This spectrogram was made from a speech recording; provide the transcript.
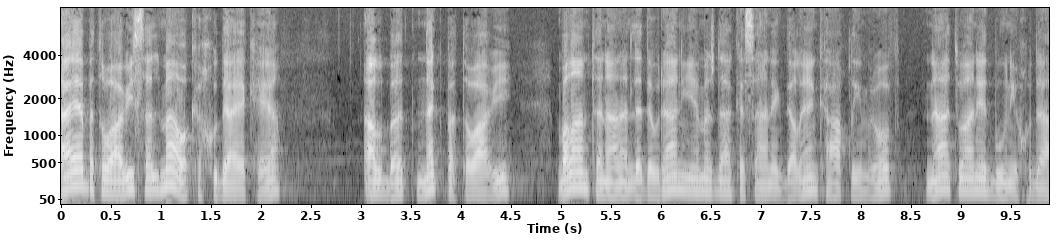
ئایا بە تەواوی سەلماوە کە خودایەک هەیە؟ ئەڵبەت نەک بە تەواوی، بەڵام تەنانەت لە دەورانی ئێمەشدا کەسانێک دەڵێن کە عەقڵی مرۆڤ ناتوانێت بوونی خودا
